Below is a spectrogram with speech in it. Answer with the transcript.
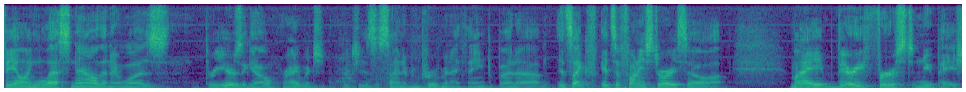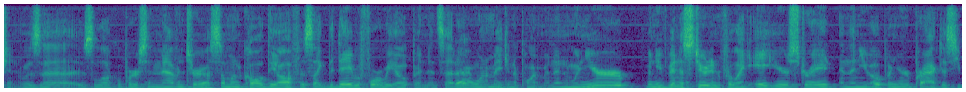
failing less now than I was three years ago, right? Which which is a sign of improvement, I think. But um, it's like it's a funny story. So. Uh, my very first new patient was a, was a local person in Aventura. Someone called the office like the day before we opened and said, "I want to make an appointment." And when you're when you've been a student for like eight years straight, and then you open your practice, you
